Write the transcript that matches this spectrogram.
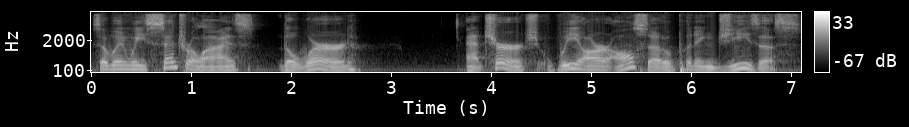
So when we centralize the Word at church, we are also putting Jesus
